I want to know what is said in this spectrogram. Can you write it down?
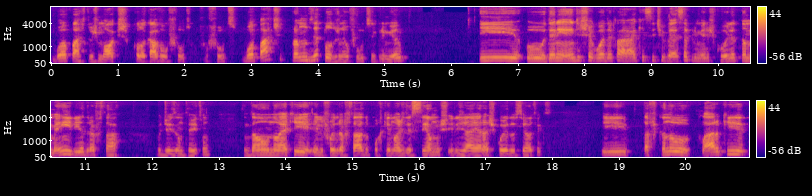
boa parte dos mocks colocavam o Fultz, o Fultz boa parte, para não dizer todos, né? O Fultz em primeiro. E o Danny Ainge chegou a declarar que se tivesse a primeira escolha, também iria draftar o Jason Tatum. Então não é que ele foi draftado porque nós descemos, ele já era a escolha do Celtics. E tá ficando claro que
